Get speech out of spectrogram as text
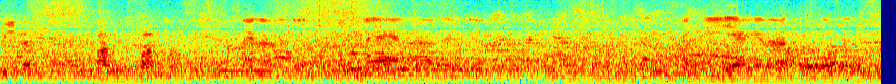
ปีนั้นฟังฟังนะครัแน่นะเรื่องนี้แยกกันนะ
